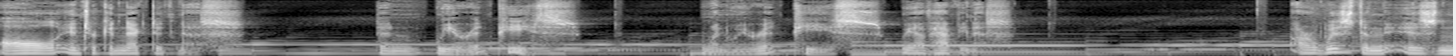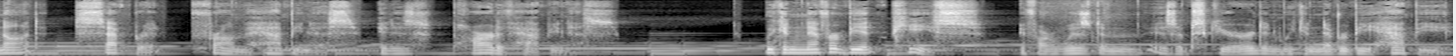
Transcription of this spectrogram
all interconnectedness, then we are at peace. When we are at peace, we have happiness. Our wisdom is not separate from happiness, it is part of happiness. We can never be at peace if our wisdom is obscured, and we can never be happy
